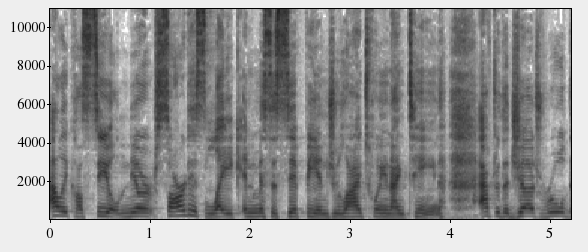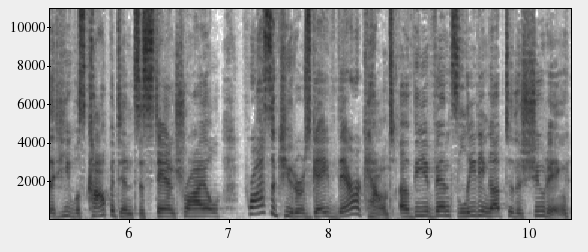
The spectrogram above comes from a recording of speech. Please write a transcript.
Ali Kostial near Sardis Lake in Mississippi in July 2019. After the judge ruled that he was competent to stand trial, prosecutors gave their account of the events leading up to the shooting.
